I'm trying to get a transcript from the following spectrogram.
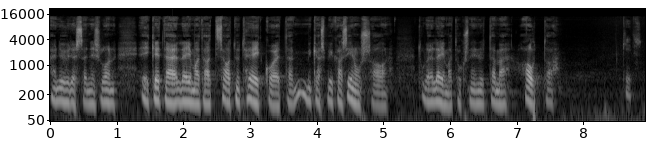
näin yhdessä, niin silloin ei ketään leimata, että sä oot nyt heikko, että mikäs vika sinussa on. Tulee leimatuksi, niin nyt tämä auttaa. Kiitos.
